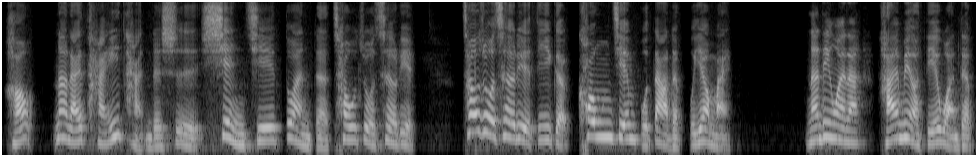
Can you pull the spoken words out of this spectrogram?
好，那来谈一谈的是现阶段的操作策略。操作策略第一个，空间不大的不要买。那另外呢，还没有跌完的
